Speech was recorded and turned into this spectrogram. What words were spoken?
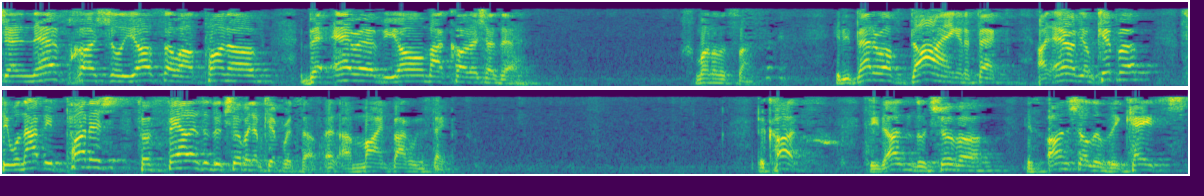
shenefcha shel yoso al ponov be'erev yom HaKodesh hazeh. He'd be better off dying, in effect, on Erev Yom Kippur, so he will not be punished for failing to do tshuva Yom Kippur itself. A mind-boggling statement. Because if he doesn't do tshuva, his unshal is the case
